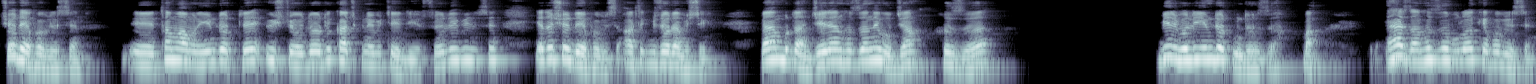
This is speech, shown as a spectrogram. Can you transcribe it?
Şöyle yapabilirsin. E, tamamını 24 ile 3 bölü 4'ü kaç güne biter diye söyleyebilirsin. Ya da şöyle yapabilirsin. Artık biz öğrenmiştik. Ben buradan Ceylan hızı ne bulacağım? Hızı 1 bölü 24 müdür hızı? Bak her zaman hızını bularak yapabilirsin.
